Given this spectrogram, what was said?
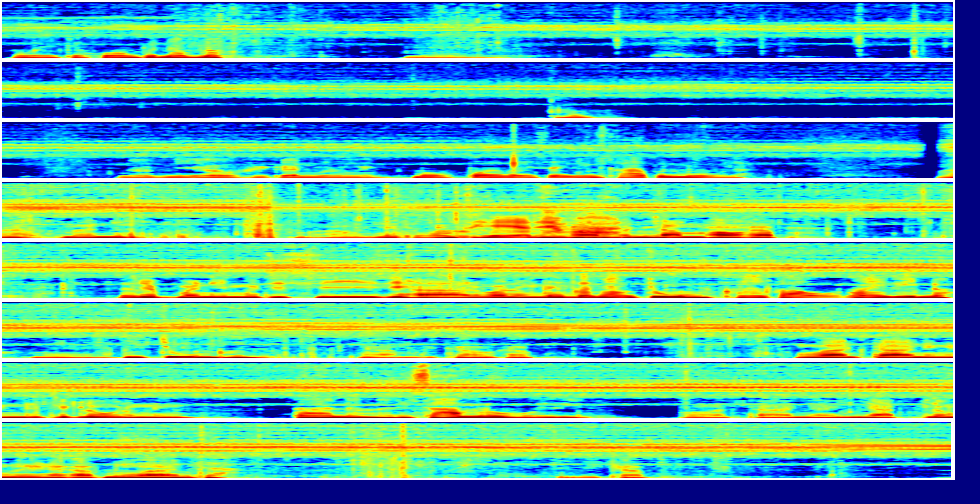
เอาไว้เจะคล้าของเพิ่นนำเนาะเอ้าแบบนี้เอาคือกันเบิ่งหนึงบ่ปล่อยไว้ใส่วินขาเป็นหมูล่ะมามานี่มาเอาเห็ดของแท้ได้ภาบาพดประนี่จำเฮาครับ เก็บมานี่มือที่สี่ที่หาหรือว่าน้องหแต่นึงก็ยังจูมคือเขาหน่อยวินเนาะนี่มีจูมเพิ่น งามคือเก่าครับเมื่อวานตาหนึ่งเดี๋ยวจักโลน้องหนึงตาหนึ่งน่ะได้สามโลไอ้วินเพราะว่าตาใหญ่หยัดลงเลยนะครับแม่เมื่อวานนจ้ะดีครับ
